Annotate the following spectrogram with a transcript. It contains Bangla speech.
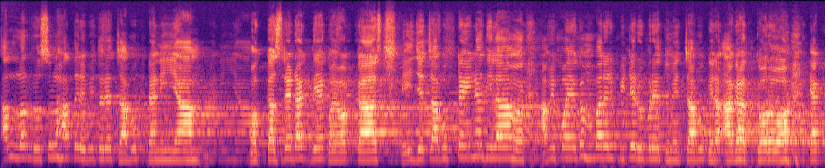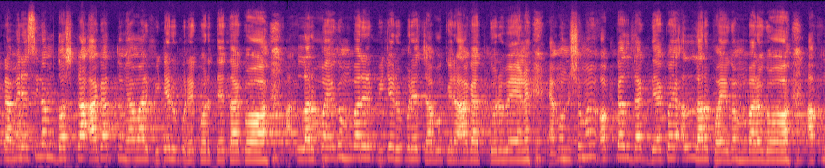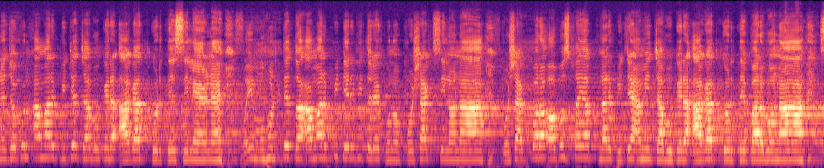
আল্লাহর রসুল হাতের ভিতরে চাবুকটা নিয়াম অক্কাস রে ডাক দিয়ে কয় অক্কাস এই যে চাবুকটাই না দিলাম, আমি পয়গম্বরের পিঠের উপরে তুমি চাবুকের আঘাত করো। একটা মেরেছিলাম, দশটা আঘাত তুমি আমার পিঠের উপরে করতে থাকো। আল্লাহর পয়গম্বরের পিঠের উপরে চাবুকের আঘাত করবেন। এমন সময় অক্কাস ডাক দিয়ে কয়, আল্লাহর পয়গম্বর গো, আপনি যখন আমার পিঠে চাবুকের আঘাত করতেছিলেন, ওই মুহূর্তে তো আমার পিঠের ভিতরে কোনো পোশাক ছিল না। পোশাক পরা অবস্থায় আপনার পিঠে আমি চাবুকের আঘাত করতে পারব না।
